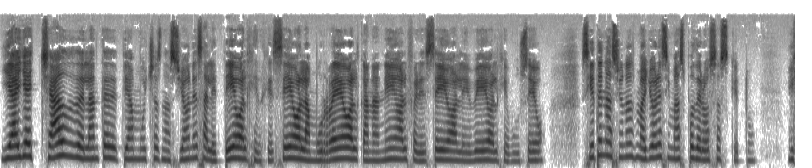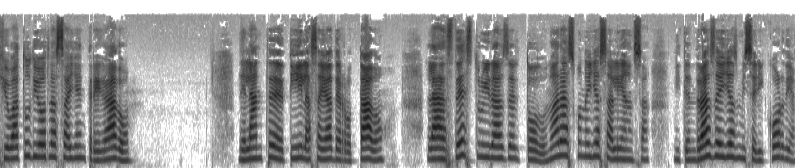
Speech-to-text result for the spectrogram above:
y haya echado delante de ti a muchas naciones, al Eteo, al Jerjeseo, al Amurreo, al Cananeo, al Fereceo, al Ebeo, al Jebuseo, siete naciones mayores y más poderosas que tú. Y Jehová tu Dios las haya entregado. Delante de ti y las haya derrotado. Las destruirás del todo, no harás con ellas alianza, ni tendrás de ellas misericordia,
